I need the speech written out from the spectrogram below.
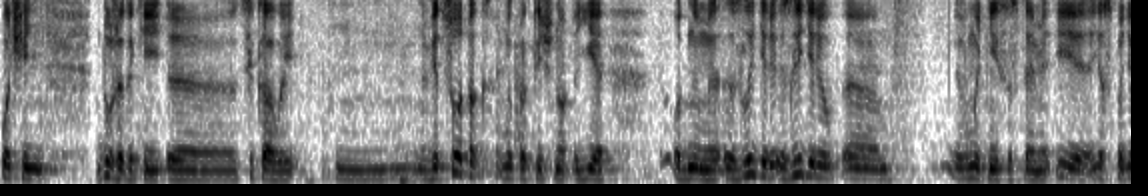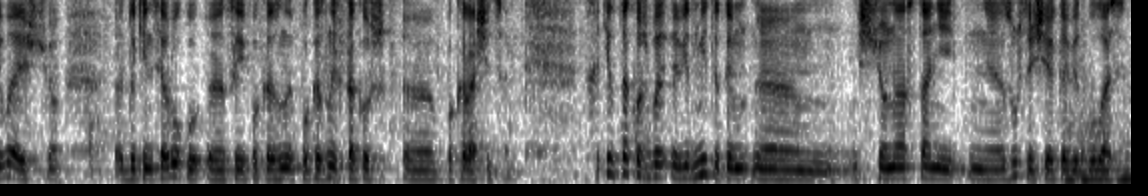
очень дуже такий цікавий відсоток. Ми практично є одним з лідерів, в митній системі. І я сподіваюся, що до кінця року е, цей показник, також е, покращиться. Хотів також би відмітити, е, що на останній зустрічі, яка відбулася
